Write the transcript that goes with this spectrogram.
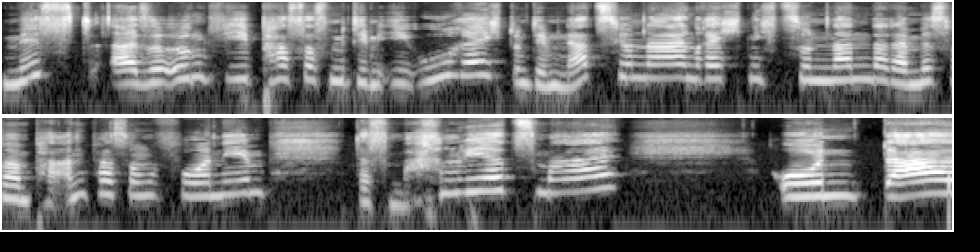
Mist, also irgendwie passt das mit dem EU-Recht und dem nationalen Recht nicht zueinander, da müssen wir ein paar Anpassungen vornehmen. Das machen wir jetzt mal. Und da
